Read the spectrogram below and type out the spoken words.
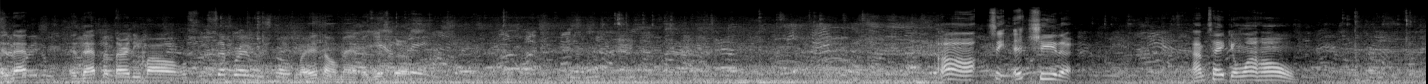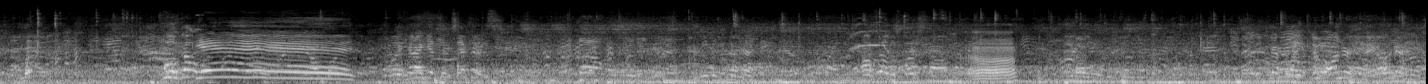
Is that is that the 30 balls? Separate with the Well, it don't matter, just the. Oh, see, it's cheater. I'm taking one home. Oh, go. Yeah! Wait, can I get the tickets? I'll tell the first time. Uh, careful, like, underhand, underhand.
